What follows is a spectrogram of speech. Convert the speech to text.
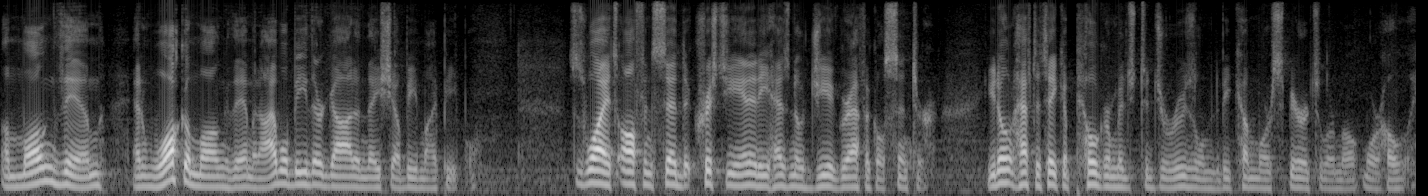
among them and walk among them, and I will be their God, and they shall be my people. This is why it's often said that Christianity has no geographical center. You don't have to take a pilgrimage to Jerusalem to become more spiritual or more, holy.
